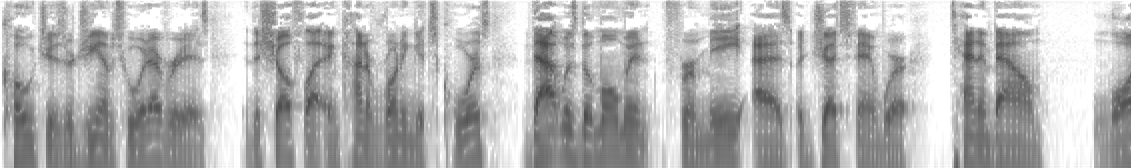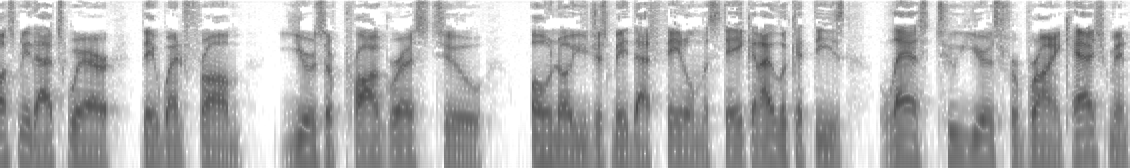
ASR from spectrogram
coaches or GMs who whatever it is, the shelf life and kind of running its course. That was the moment for me as a Jets fan where Tannenbaum lost me. That's where they went from years of progress to, oh no, you just made that fatal mistake. And I look at these last two years for Brian Cashman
